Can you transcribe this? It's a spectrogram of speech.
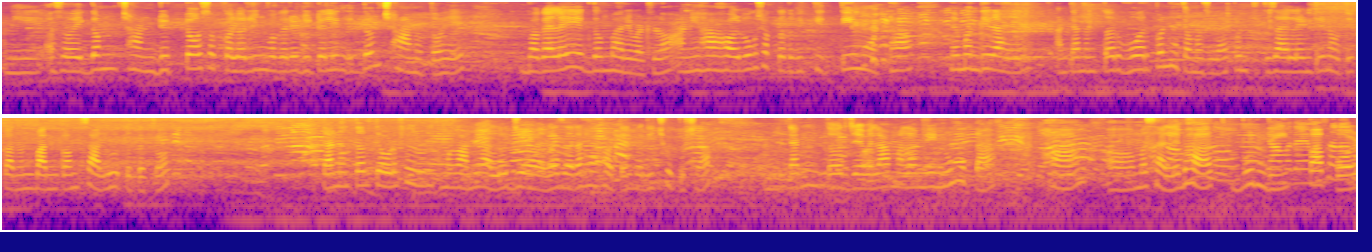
आणि असं एकदम छान डिट्टो असं कलरिंग वगैरे डिटेलिंग एकदम छान होतं हे. बघायलाही एकदम भारी वाटलं. आणि हा हॉल बघू शकता तुम्ही किती मोठा हे मंदिर आहे. आणि त्यानंतर वर पण ह्याचा मजला आहे पण तिथे जायला एंट्री नव्हती कारण बांधकाम चालू होतं त्याचं. त्यानंतर तेवढं फिरून मग आम्ही आलो जेवायला जरा ह्या हॉटेलमध्ये छोटूशा. त्यानंतर जेवायला आम्हाला मेनू होता हा मसाले भात बुंदी पापड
